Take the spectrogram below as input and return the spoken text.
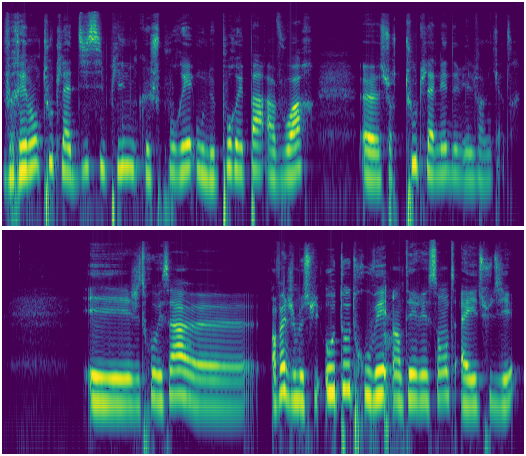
vraiment toute la discipline que je pourrais ou ne pourrais pas avoir sur toute l'année 2024. Et j'ai trouvé ça... Euh, en fait, je me suis auto-trouvée intéressante à étudier.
